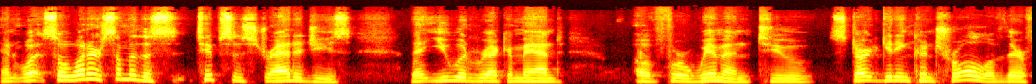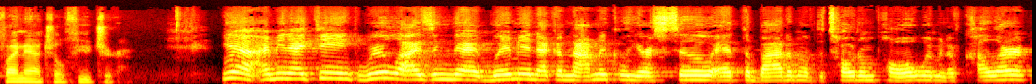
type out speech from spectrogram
and what so what are some of the tips and strategies that you would recommend of for women to start getting control of their financial future? Yeah, I mean, I think realizing that women economically are still at the bottom of the totem pole, women of color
